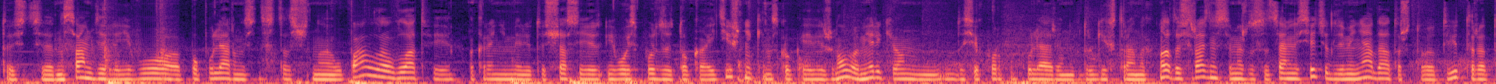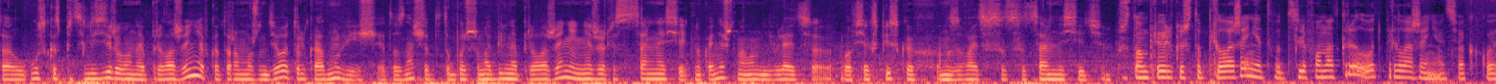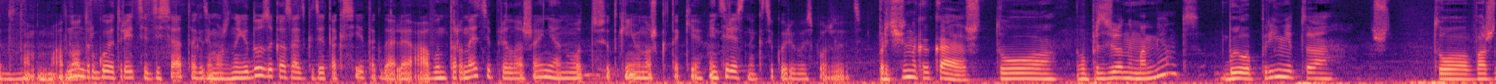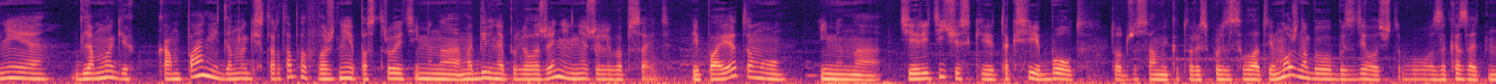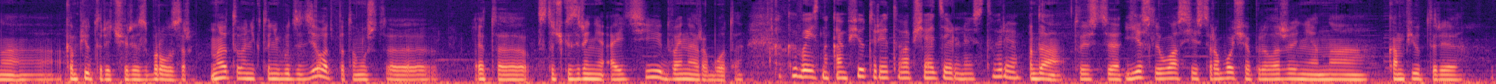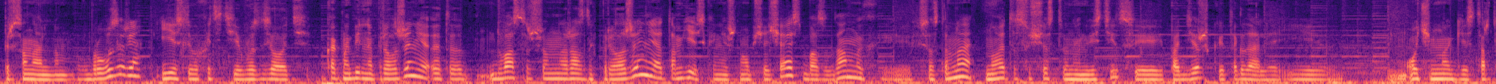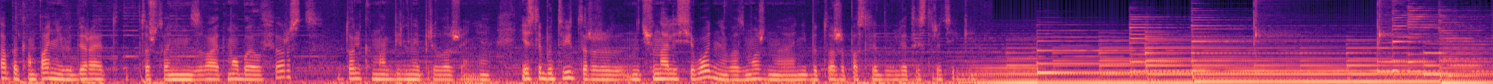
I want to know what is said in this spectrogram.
То есть, э, на самом деле, его популярность достаточно упала в Латвии, по крайней мере. То есть, сейчас его используют только айтишники, насколько я вижу. Но в Америке он до сих пор популярен, в других странах. Ну, то есть, разница между социальной сетью для меня, да, то, что Twitter — это узкоспециализированное приложение, в котором можно делать только одну вещь. Это значит, это больше мобильное приложение, нежели социальная сеть. Ну, конечно, он является во всех списках, называется социальной сетью. Просто он привык, что приложение, это вот телефон открыл, вот приложение у тебя какое какое-то там одно, другое, третье, десятое, где можно еду заказать, где такси и так далее. А в интернете приложения, ну вот все-таки немножко такие интересные категории вы используете. Причина какая? Что в определенный момент было принято, что важнее для многих компаний, для многих стартапов важнее построить именно мобильное приложение, нежели веб-сайт. И поэтому именно теоретически такси Bolt тот же самый, который используется в Латвии, можно было бы сделать, чтобы его заказать на компьютере через браузер. Но этого никто не будет делать, потому что это с точки зрения IT двойная работа. Как и выезд на компьютере, это вообще отдельная история. Да, то есть э, если у вас есть рабочее приложение на компьютере персональном в браузере. И если вы хотите его сделать как мобильное приложение, это два совершенно разных приложения. Там есть, конечно, общая часть, база данных и все остальное, но это существенные инвестиции, поддержка и так далее. И очень многие стартапы компании выбирают то, что они называют mobile first, только мобильные приложения. Если бы Twitter начинали сегодня, возможно, они бы тоже последовали этой стратегии.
